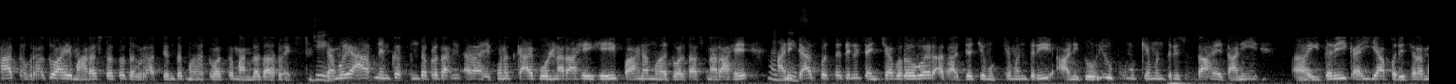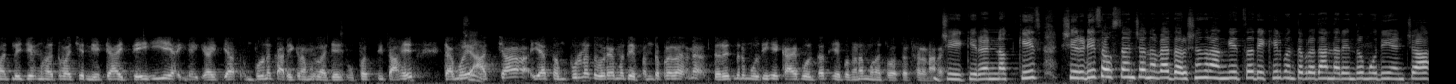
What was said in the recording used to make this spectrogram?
हा दौरा जो आहे महाराष्ट्राचा दौरा अत्यंत महत्त्वाचा मानला जातोय. त्यामुळे आज नेमकं पंतप्रधान एकूणच काय बोलणार आहे हेही पाहणं महत्वाचं असणार आहे. आणि. त्याच पद्धतीने त्यांच्याबरोबर राज्याचे मुख्यमंत्री आणि दोन्ही उपमुख्यमंत्री सुद्धा आहेत. आणि इतरही काही या परिसरामधले जे महत्त्वाचे नेते आहेत तेही या- संपूर्ण कार्यक्रमाला जे उपस्थित आहेत. त्यामुळे. आजच्या या संपूर्ण दौऱ्यामध्ये पंतप्रधान नरेंद्र मोदी हे काय बोलतात हे बघणं महत्वाचं ठरणार जी किरण नक्कीच. शिर्डी संस्थांच्या नव्या दर्शन रांगेचं देखील पंतप्रधान नरेंद्र मोदी यांच्या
